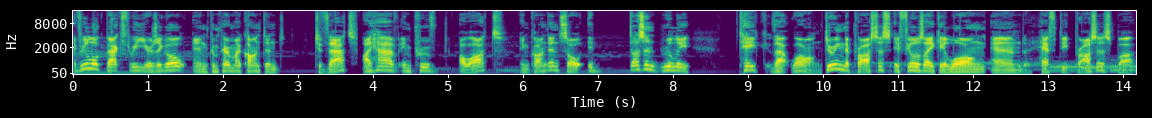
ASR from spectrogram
if we look back three years ago and compare my content to that, I have improved a lot in content, so it doesn't really take that long. During the process, it feels like a long and hefty process, but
